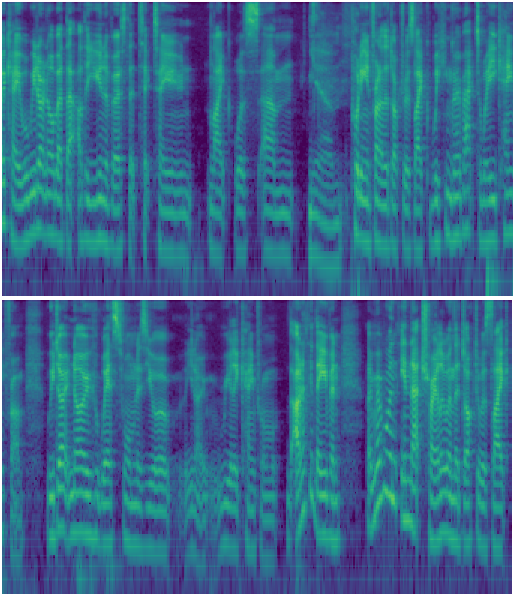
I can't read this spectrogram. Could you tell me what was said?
okay, well we don't know about that other universe that Tecteun like was um Yeah. putting in front of the Doctor is like we can go back to where you came from. We don't know where Swarm and Azure, you know, really came from. I don't think they even like remember when in that trailer when the Doctor was like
